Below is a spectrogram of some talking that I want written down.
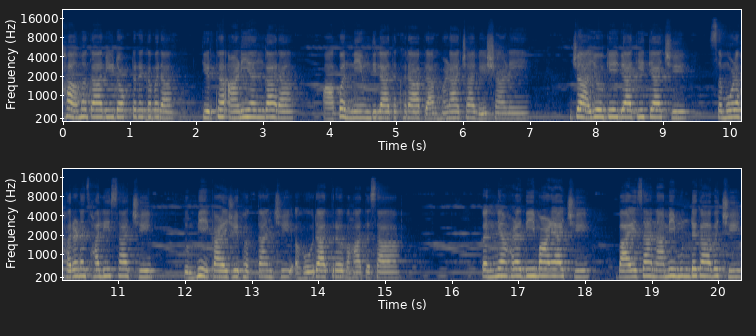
खामगावी डॉक्टर कबरा तीर्थ आणि अंगारा आपण नेऊन दिलात खरा ब्राह्मणाच्या वेशाने ज्या योगे व्याधी त्याची समूळ हरण झाली साची तुम्ही काळजी भक्तांची अहोरात्र वाहतसा कन्या हळदी माळ्याची बायचा नामी मुंडगावची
